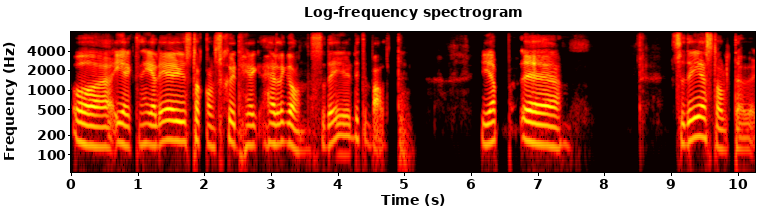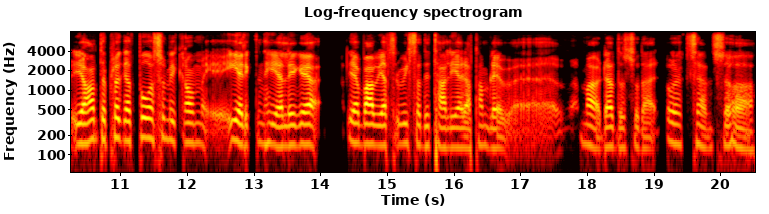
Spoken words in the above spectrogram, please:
Och eh, Erik den helige är ju Stockholms skyddhelgon, så det är ju lite ballt. Japp. Eh, så det är jag stolt över. Jag har inte pluggat på så mycket om Erik den helige. Jag bara vet vissa detaljer att han blev eh, mördad och sådär. Och sen så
